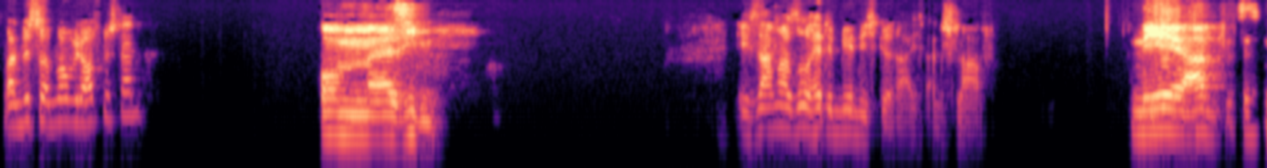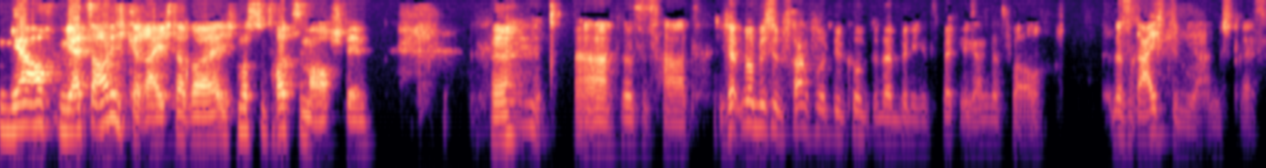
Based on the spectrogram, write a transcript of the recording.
Wann bist du heute Morgen wieder aufgestanden? Um äh, sieben. Ich sag mal so, hätte mir nicht gereicht an Schlaf. Nee, ja, mir auch, mir hat's auch nicht gereicht, aber ich musste trotzdem aufstehen. Ne? Ah, das ist hart. Ich habe nur ein bisschen Frankfurt geguckt und dann bin ich ins Bett gegangen. Das war auch, das reichte mir an Stress.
